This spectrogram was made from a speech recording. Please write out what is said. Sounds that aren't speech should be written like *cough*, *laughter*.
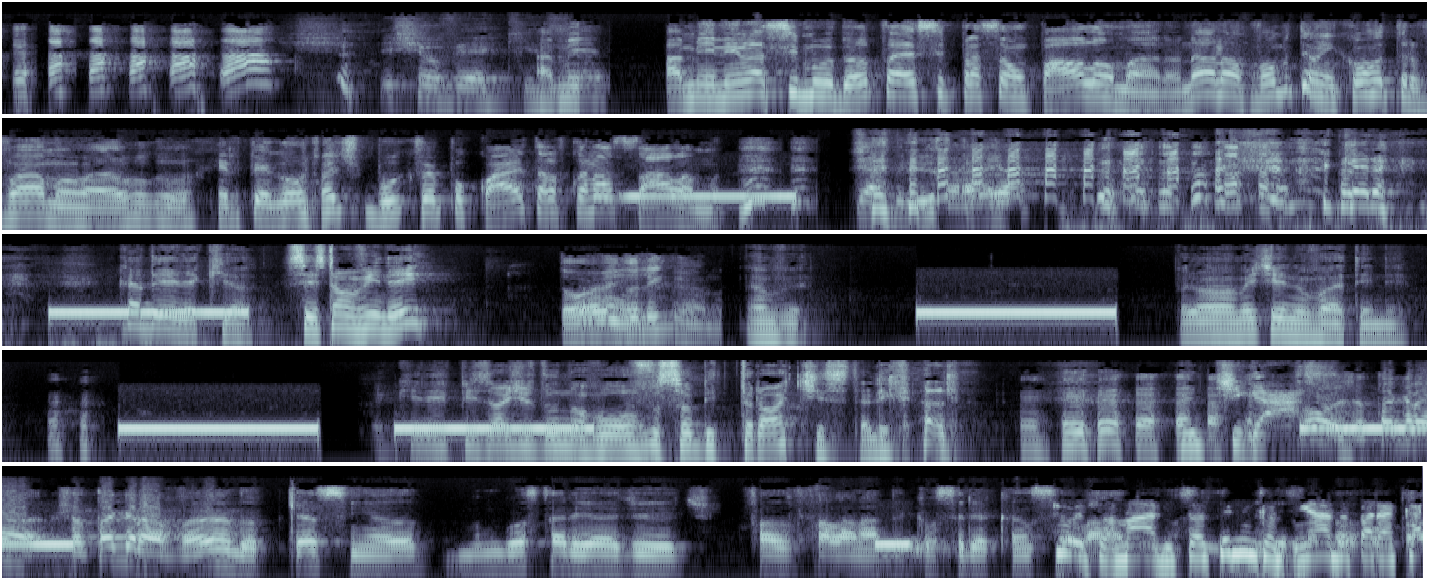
Deixa eu ver aqui. A, me... A menina se mudou pra, esse, pra São Paulo, mano. Não, não, vamos ter um encontro? Vamos, mano. Ele pegou o notebook, foi pro quarto, ela ficou na sala, mano. *laughs* *laughs* Cadê ele aqui, ó? Vocês estão ouvindo aí? Tô ouvindo ligando. Vamos ver. Provavelmente ele não vai atender. *laughs* Aquele episódio do Novo Ovo sobre trotes, tá ligado? Antigaço. Pô, já tá, gra... já tá gravando, porque assim, eu não gostaria de, de falar nada que eu seria cancelado. Sua chamada está sendo encaminhada para cá.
